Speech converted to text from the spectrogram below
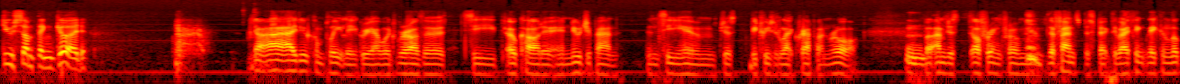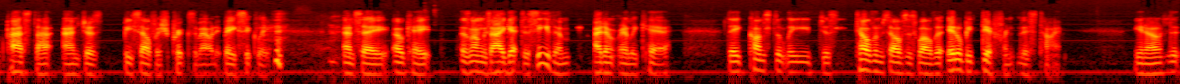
do something good. I, I do completely agree. I would rather see Okada in New Japan than see him just be treated like crap on Raw. Mm. But I'm just offering from the fans' perspective. I think they can look past that and just be selfish pricks about it, basically, and say, okay, as long as I get to see them, I don't really care. They constantly just tell themselves as well that it'll be different this time. You know, that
